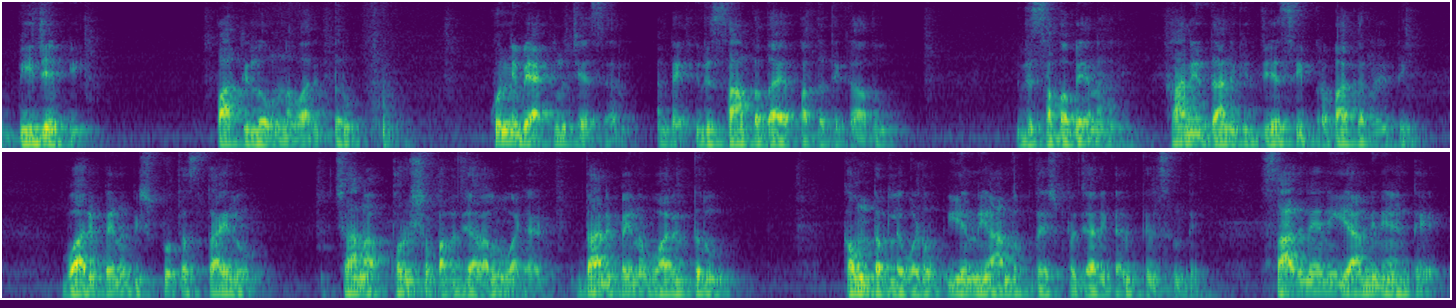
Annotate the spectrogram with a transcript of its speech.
బీజేపీ పార్టీలో ఉన్న వారిద్దరూ కొన్ని వ్యాఖ్యలు చేశారు. అంటే ఇది సాంప్రదాయ పద్ధతి కాదు ఇది సబబేనా అని. కానీ దానికి జేసీ ప్రభాకర్ రెడ్డి వారిపైన విస్తృత స్థాయిలో చాలా పరుష పదజాలను వాడాడు. దానిపైన వారిద్దరూ కౌంటర్లు ఇవ్వడం ఇవన్నీ ఆంధ్రప్రదేశ్ ప్రజానికానికి తెలిసిందే. సాధినేని యామిని అంటే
